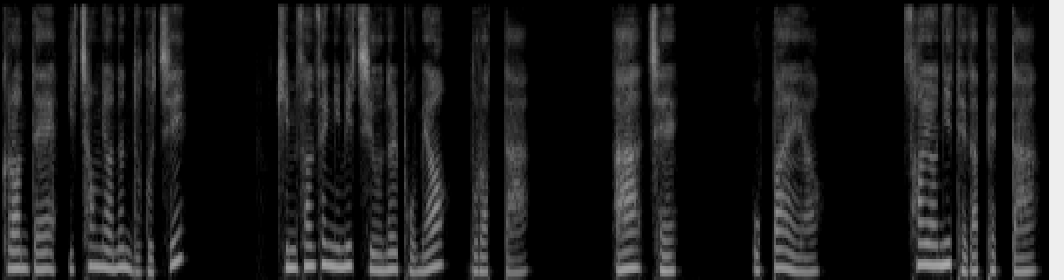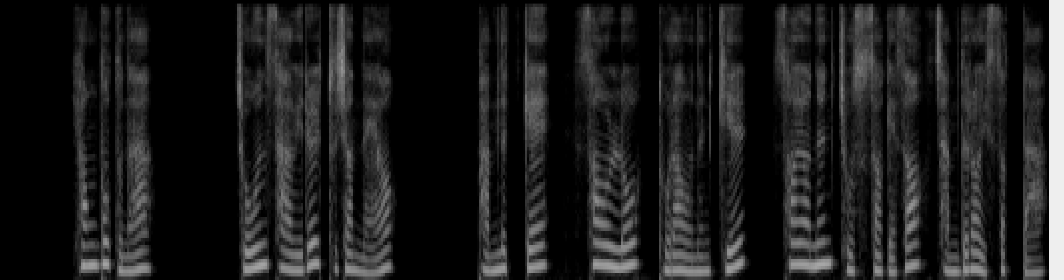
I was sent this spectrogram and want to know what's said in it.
그런데 이 청년은 누구지? 김 선생님이 지훈을 보며 물었다. 아, 제 오빠예요. 서연이 대답했다. 형부구나. 좋은 사위를 두셨네요. 밤늦게 서울로 돌아오는 길 서연은 조수석에서 잠들어 있었다.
